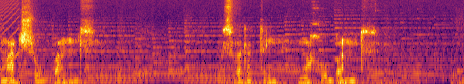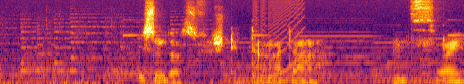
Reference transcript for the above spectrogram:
Macho-Band. Was war das denn? Macho-Band. Ist denn das? Versteckt. Da. Eins, zwei,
